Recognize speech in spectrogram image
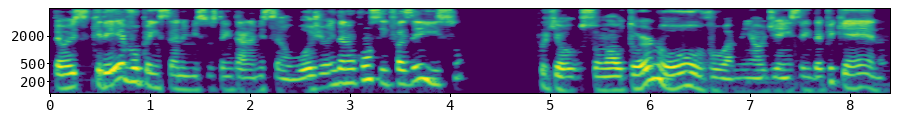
Então eu escrevo pensando em me sustentar na missão. Hoje eu ainda não consigo fazer isso, porque eu sou um autor novo, a minha audiência ainda é pequena.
